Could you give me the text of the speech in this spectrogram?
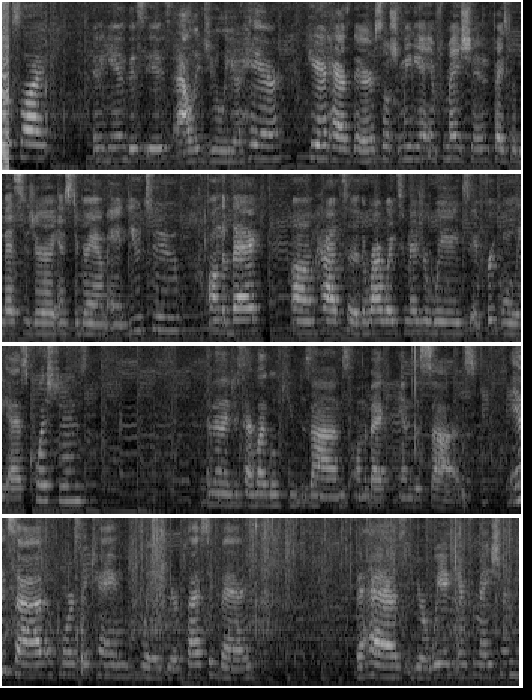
looks like and again this is Ali hair here it has their social media information Facebook Messenger Instagram and YouTube on the back um, how to the right way to measure wigs and frequently asked questions. And then they just have like little cute designs on the back and the sides. Inside of course they came with your plastic bag that has your wig information.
